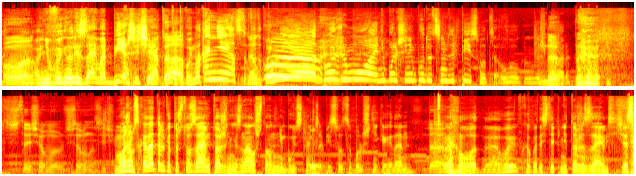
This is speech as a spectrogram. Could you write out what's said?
Вот. Они выгнали займа Бешича. Кто-то Да. такой, наконец-то. Да. Кто такой, нет, боже мой, они больше не будут с ним записываться. О, какой Да. Что еще? мы- Что у нас еще? Можем сказать только то, что Займ тоже не знал, что он не будет с нами записываться больше никогда. Да. Вот, да. Вы в какой-то степени тоже Займ сейчас.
